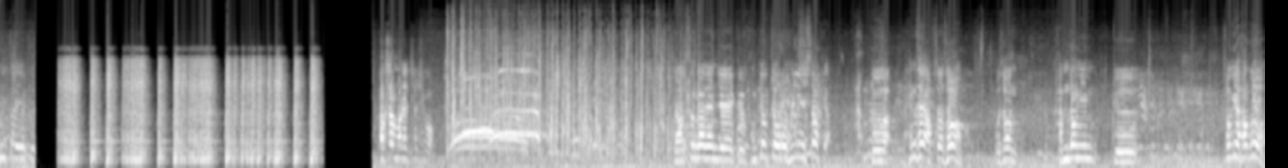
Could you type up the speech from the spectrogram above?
번 있다 이렇게. 박수 한번 해주시고. 자, 순간에 이제 그 본격적으로 훈련이 시작, 그 행사에 앞서서 우선 감독님 그 소개하고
